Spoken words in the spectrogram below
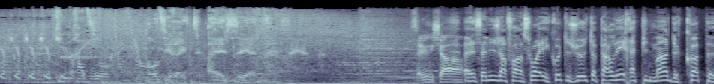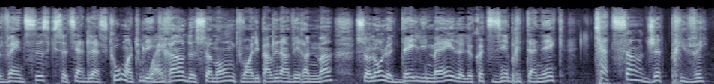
Cube Radio. En direct à LCN. Salut Richard. Euh, salut Jean-François. Écoute, je veux te parler rapidement de COP 26 qui se tient à Glasgow. Hein, tous les Ouais. grands de ce monde qui vont aller parler d'environnement. Selon le Daily Mail, le quotidien britannique, 400 jets privés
